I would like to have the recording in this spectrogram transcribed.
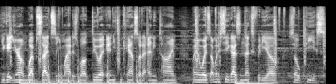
You get your own website, so you might as well do it, and you can cancel it at any time. But anyways, I'm going to see you guys in the next video, so peace.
